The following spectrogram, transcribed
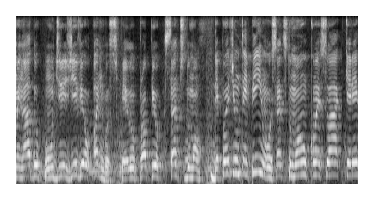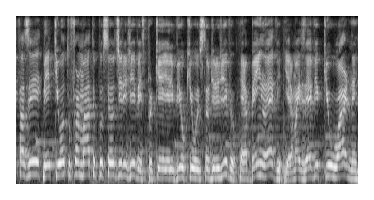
denominado um dirigível ônibus pelo próprio Santos Dumont. Depois de um tempinho, o Santos Dumont começou a querer fazer meio que outro formato para os seus dirigíveis, porque ele viu que o seu dirigível era bem leve e era mais leve que o ar, né?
